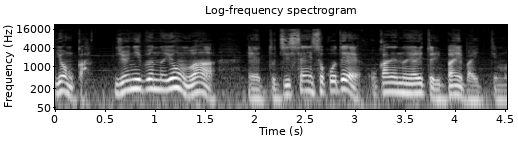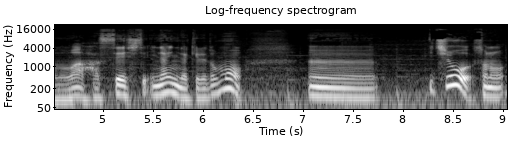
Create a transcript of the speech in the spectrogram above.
4か12分の4は、えーと、実際にそこでお金のやり取り売買っていうものは発生していないんだけれどもうん一応その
